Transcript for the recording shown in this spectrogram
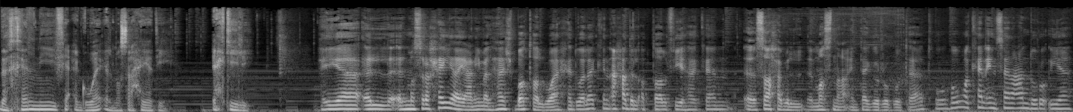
دخلني في أجواء المسرحية دي احكي لي هي ال- المسرحية يعني ملهاش بطل واحد ولكن أحد الأبطال فيها كان آه، صاحب المصنع إنتاج الروبوتات وهو كان إنسان عنده رؤية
